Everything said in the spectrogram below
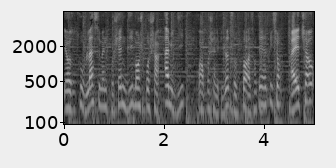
et on se retrouve la semaine prochaine, dimanche prochain à midi, pour un prochain épisode sur le sport, la santé et la nutrition. Allez, ciao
